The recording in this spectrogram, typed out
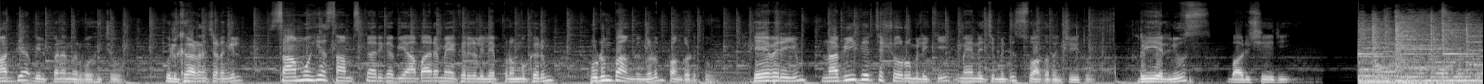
ആദ്യ വിൽപ്പന നിർവഹിച്ചു. ഉദ്ഘാടന ചടങ്ങിൽ സാമൂഹ്യ സാംസ്കാരിക വ്യാപാര മേഖലകളിലെ പ്രമുഖരും കുടുംബാംഗങ്ങളും പങ്കെടുത്തു. ഏവരെയും നവീകരിച്ച ഷോറൂമിലേക്ക് മാനേജ്മെന്റ് സ്വാഗതം ചെയ്തു. Real news Balussery. Thank you.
